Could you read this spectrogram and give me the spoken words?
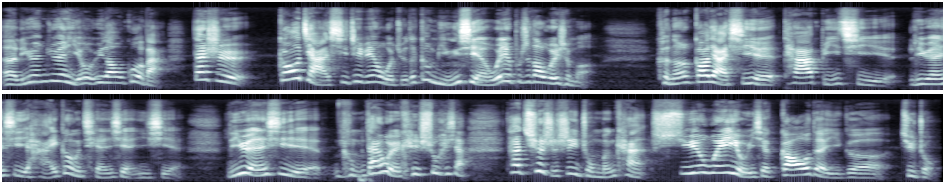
呃梨园剧院也有遇到过吧，但是。高甲戏这边我觉得更明显，我也不知道为什么，可能高甲戏它比起梨园戏还更浅显一些。梨园戏我们待会儿也可以说一下，它确实是一种门槛稍微有一些高的一个剧种。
